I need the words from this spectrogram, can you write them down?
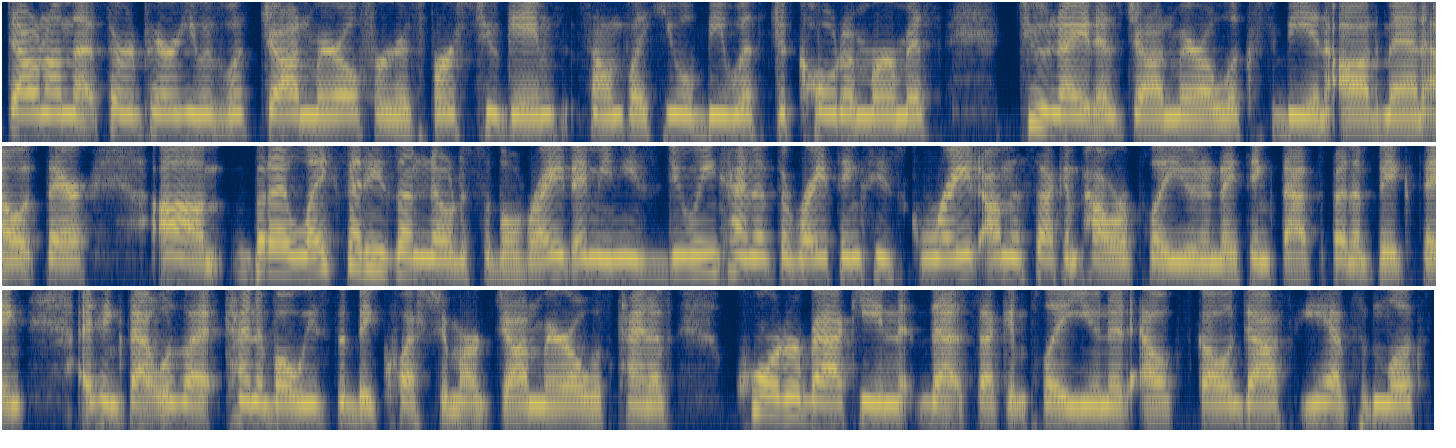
down on that third pair. He was with Jon Merrill for his first two games. It sounds like he will be with Dakota Mermis tonight, as Jon Merrill looks to be an odd man out there. Um, but I like that he's unnoticeable, right? I mean, he's doing kind of the right things. He's great on the second power play unit. I think that's been a big thing. I think that was uh, kind of always the big question mark. Jon Merrill was kind of quarterbacking that second play unit. Alex Goligoski had some looks,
